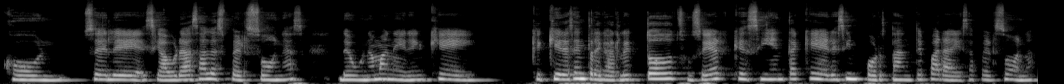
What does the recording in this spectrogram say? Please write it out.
con se le se abraza a las personas de una manera en que que quieres entregarle todo su ser, que sienta que eres importante para esa persona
